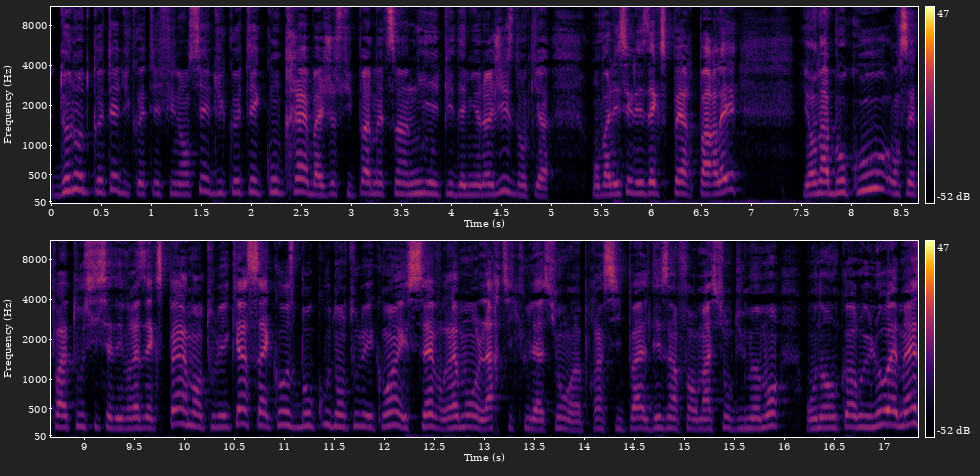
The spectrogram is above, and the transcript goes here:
de notre côté, du côté financier, du côté concret, bah, je suis pas médecin ni épidémiologiste, donc on va laisser les experts parler. Il y en a beaucoup, on sait pas tous si c'est des vrais experts, mais en tous les cas, ça cause beaucoup dans tous les coins et c'est vraiment l'articulation euh, principale des informations du moment. On a encore eu l'OMS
